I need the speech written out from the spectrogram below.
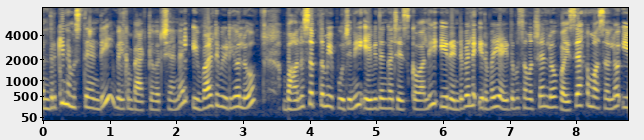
అందరికీ నమస్తే అండి. Welcome back to our channel. ఇవాళ వీడియోలో భానుసప్తమి పూజని ఏ విధంగా చేసుకోవాలి? ఈ రెండు వేల ఇరవై ఐదవ సంవత్సరంలో వైశాఖ మాసంలో ఈ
